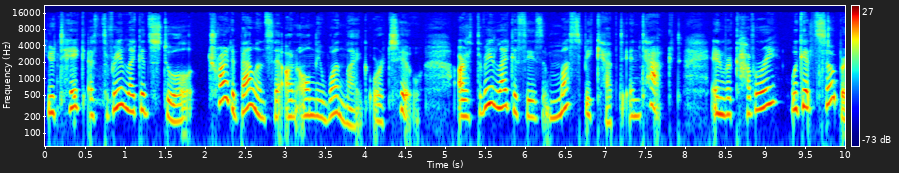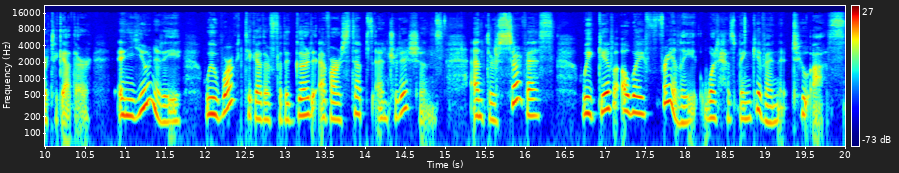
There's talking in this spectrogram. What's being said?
You take a three legged stool, try to balance it on only one leg or two. Our three legacies must be kept intact. In recovery, we get sober together. In unity, we work together for the good of our steps and traditions. And through service, we give away freely what has been given to us.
